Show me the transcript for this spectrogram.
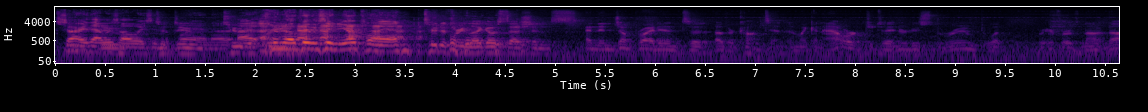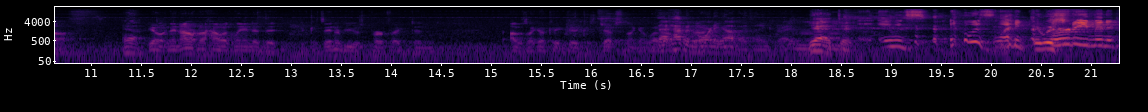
To Sorry, that was always in to the do plan. I- two to I, I don't know if it was in your plan. two to three Lego sessions and then jump right into other content. And like an hour to, to introduce the room to what we're here for is not enough. Yeah. You know, and then I don't know how it landed that because the interview was perfect and I was like, okay, good, because Jeff's not gonna let That us happened know. morning of, I think, right? Mm-hmm. Yeah, it did. It was it was like It was- thirty minutes,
